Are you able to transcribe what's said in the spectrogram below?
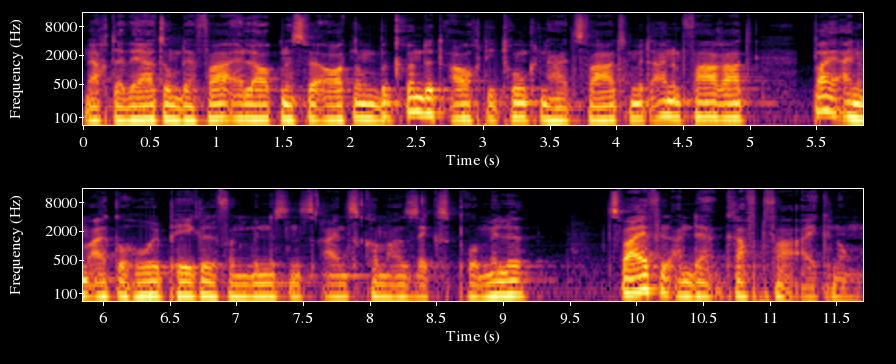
Nach der Wertung der Fahrerlaubnisverordnung begründet auch die Trunkenheitsfahrt mit einem Fahrrad bei einem Alkoholpegel von mindestens 1,6 Promille Zweifel an der Kraftfahreignung.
